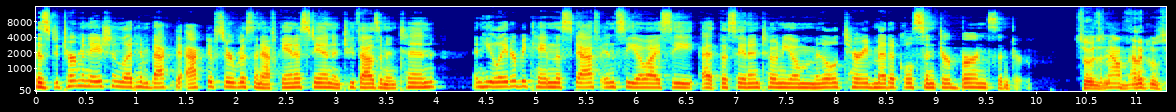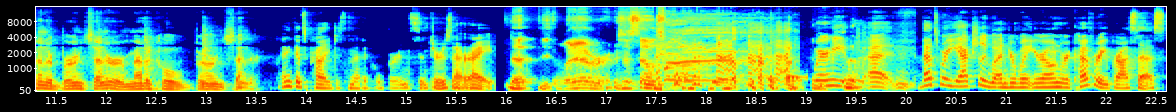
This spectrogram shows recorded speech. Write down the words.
His determination led him back to active service in Afghanistan in 2010, and he later became the staff NCOIC at the San Antonio Military Medical Center Burn Center. So That's is it mouthful. Medical Center Burn Center or Medical Burn Center? I think it's probably just Medical Burn Center. Is that right? That, whatever. It just sounds where he, uh, that's where you actually underwent your own recovery process.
